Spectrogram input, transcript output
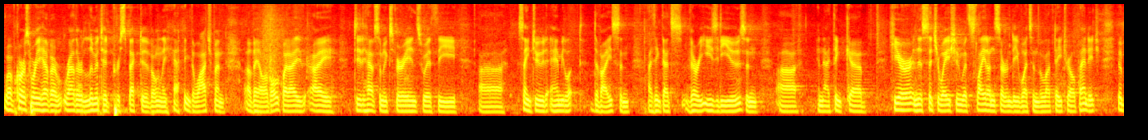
Well, of course, where you have a rather limited perspective, only having the Watchman available, but I, I did have some experience with the uh, St. Jude amulet device, and I think that's very easy to use, and, uh, and I think uh, here in this situation with slight uncertainty what's in the left atrial appendage, it would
